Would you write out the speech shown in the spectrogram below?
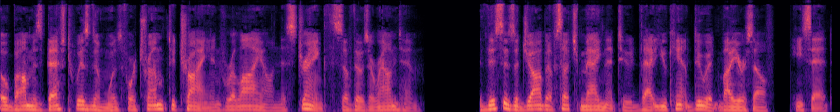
Obama's best wisdom was for Trump to try and rely on the strengths of those around him. This is a job of such magnitude that you can't do it by yourself, he said.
